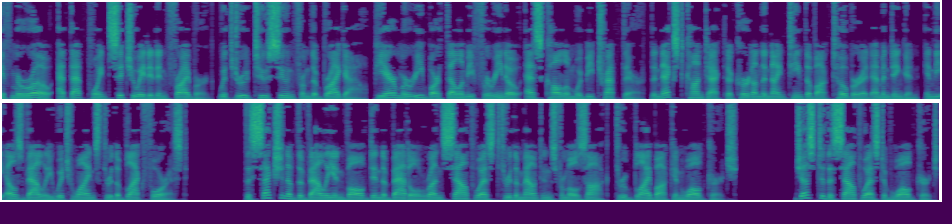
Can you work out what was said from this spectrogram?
If Moreau, at that point situated in Freiburg, withdrew too soon from the Breisgau, Pierre-Marie Barthélemy Ferino's column would be trapped there. The next contact occurred on 19 October at Emmendingen, in the Elz Valley which winds through the Black Forest. The section of the valley involved in the battle runs southwest through the mountains from Olzach, through Bleibach and Waldkirch. Just to the southwest of Waldkirch,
